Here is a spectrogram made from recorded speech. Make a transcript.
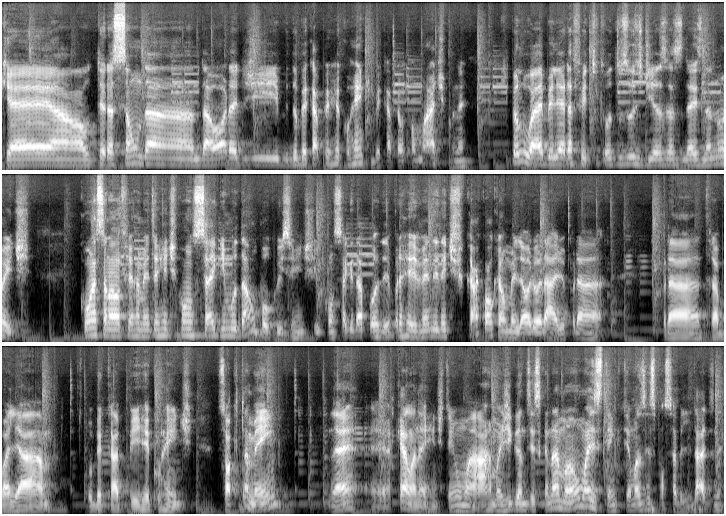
que é a alteração da, da hora de, do backup recorrente, backup automático, né? Que pelo web ele era feito todos os dias às 10 da noite. Com essa nova ferramenta a gente consegue mudar um pouco isso, a gente consegue dar poder para a revenda identificar qual é o melhor horário para trabalhar o backup recorrente. Só que também, né, é aquela, né, a gente tem uma arma gigantesca na mão, mas tem que ter umas responsabilidades, né?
